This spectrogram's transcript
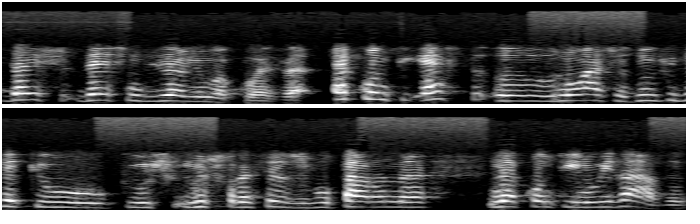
deixe-me deixe dizer-lhe uma coisa. Este, uh, não haja dúvida que, o, que os, os, franceses votaram na, na continuidade.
